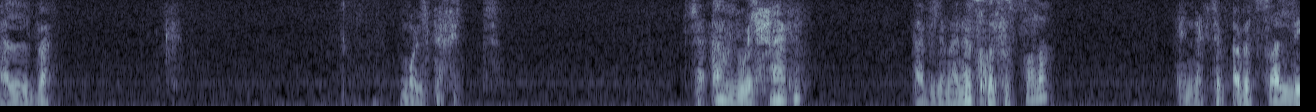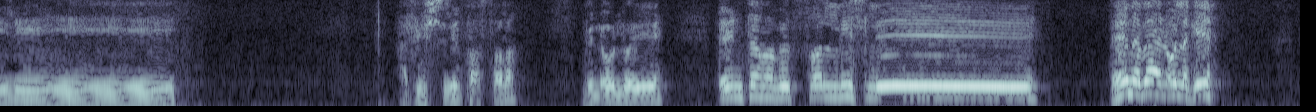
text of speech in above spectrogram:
قلبك ملتفت. فأول حاجة قبل ما ندخل في الصلاة إنك تبقى بتصلي ليه؟ عارفين الشريط بتاع الصلاة بنقول له إيه؟ أنت ما بتصليش ليه؟ هنا بقى نقول لك إيه؟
